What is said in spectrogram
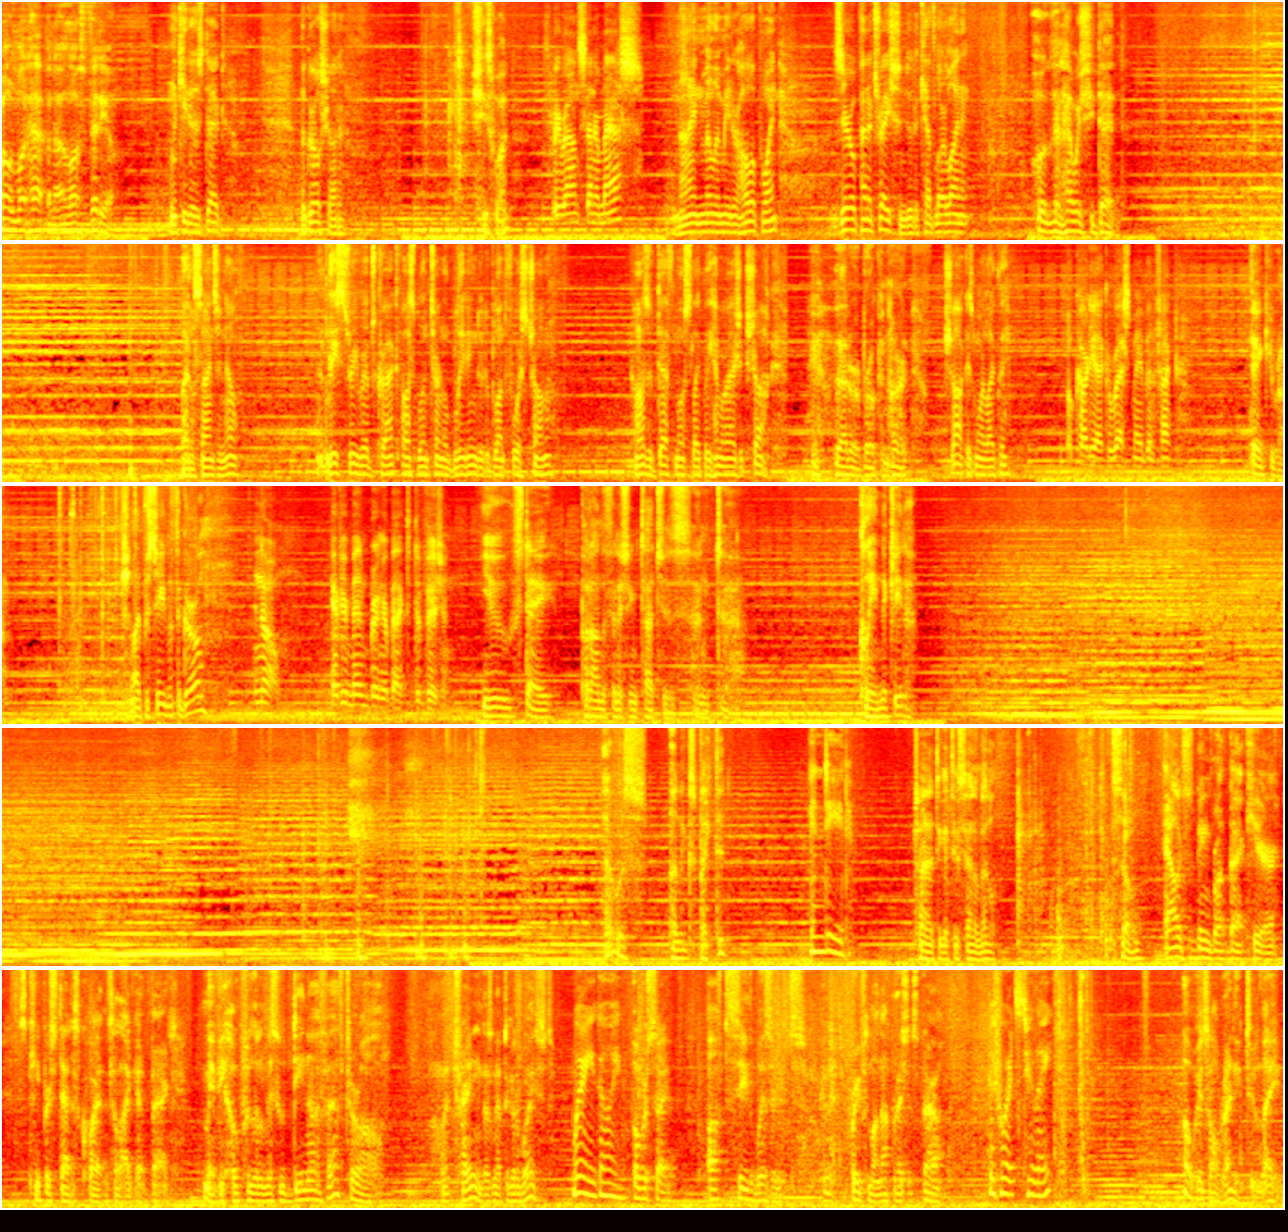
Roan, what happened? I lost video. Nikita is dead. The girl shot her. She's what? Three round center mass, nine millimeter hollow point, zero penetration due to Kevlar lining. Well, then how is she dead? Vital signs are nil. At least three ribs cracked, possible internal bleeding due to blunt force trauma. Cause of death most likely hemorrhagic shock. Yeah, that or a broken heart. Shock is more likely. Though cardiac arrest may have been a factor. Thank you, Roan. Shall I proceed with the girl? No. Have your men bring her back to division. You stay, put on the finishing touches, and uh, clean Nikita. That was unexpected. Indeed. Try not to get too sentimental. So, Alex is being brought back here. Let's keep her status quiet until I get back. Maybe hope for little Miss Udinov after all. Well, that training doesn't have to go to waste. Where are you going? Oversight. Off to see the wizards. Gonna brief them on Operation Sparrow. Before it's too late? Oh, it's already too late.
